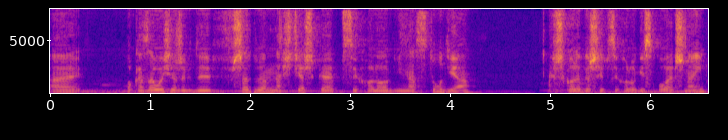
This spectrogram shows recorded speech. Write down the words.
e, okazało się, że gdy wszedłem na ścieżkę psychologii na studia w Szkole Wyższej Psychologii Społecznej,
